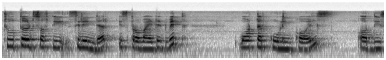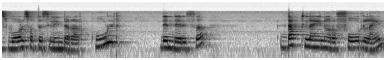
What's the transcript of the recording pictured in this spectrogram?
two thirds of the cylinder is provided with water cooling coils or these walls of the cylinder are cooled then there is a duct line or a fore line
